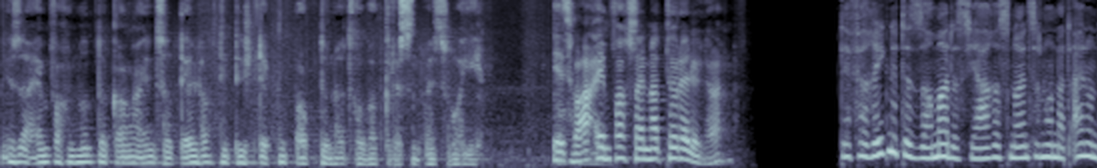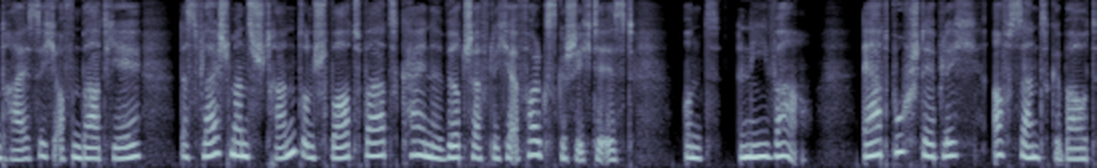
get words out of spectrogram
Ist er einfach hinuntergegangen ins Hotel, hat die Tischdecken gepackt und hat runtergerissen, als war ich. Es war einfach sein Naturell, ja. Der verregnete Sommer des Jahres 1931 offenbart jäh, dass Fleischmanns Strand- und Sportbad keine wirtschaftliche Erfolgsgeschichte ist und nie war. Er hat buchstäblich auf Sand gebaut,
